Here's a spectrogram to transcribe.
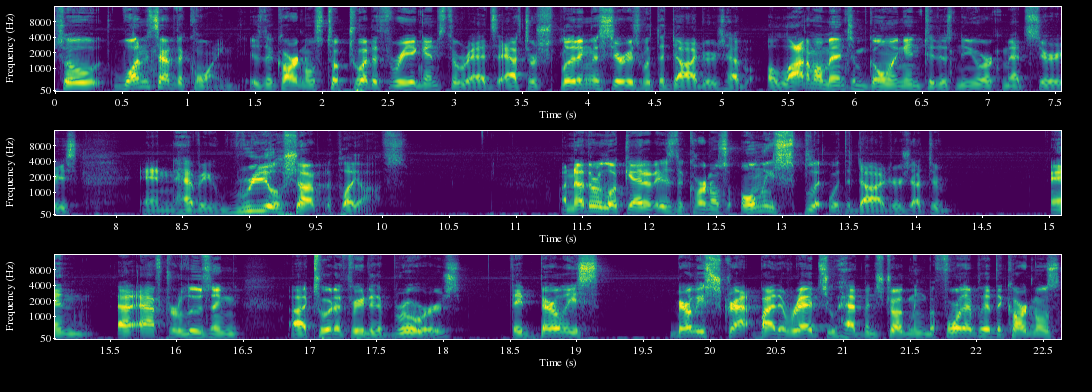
So one side of the coin is the Cardinals took two out of three against the Reds after splitting the series with the Dodgers, have a lot of momentum going into this New York Mets series, and have a real shot at the playoffs. Another look at it is the Cardinals only split with the Dodgers after and uh, after losing uh, two out of three to the Brewers. They barely barely scrapped by the Reds, who have been struggling before they played the Cardinals,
